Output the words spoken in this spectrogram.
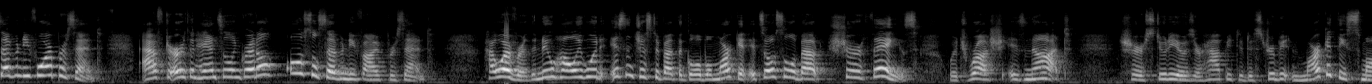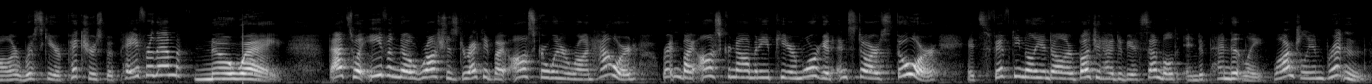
74%. After Earth and Hansel and Gretel, also 75%. However, the new Hollywood isn't just about the global market, it's also about sure things, which Rush is not. Sure, studios are happy to distribute and market these smaller, riskier pictures, but pay for them? No way. That's why even though Rush is directed by Oscar winner Ron Howard, written by Oscar nominee Peter Morgan, and stars Thor, its $50 million budget had to be assembled independently, largely in Britain.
